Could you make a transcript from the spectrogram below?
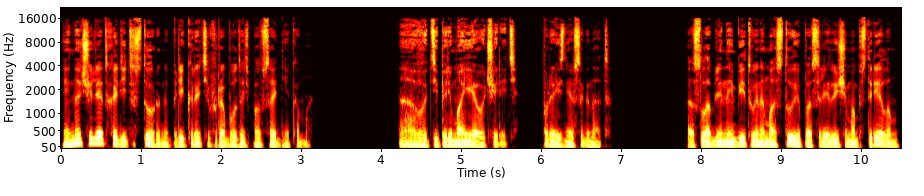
и начали отходить в стороны, прекратив работать по всадникам. «А вот теперь моя очередь», — произнес Игнат. Ослабленные битвой на мосту и последующим обстрелом,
